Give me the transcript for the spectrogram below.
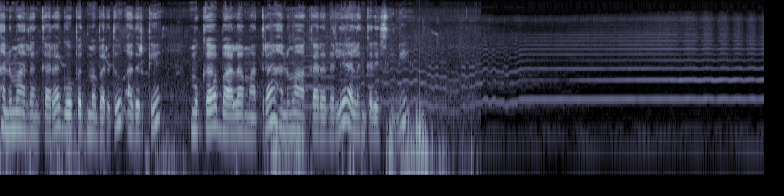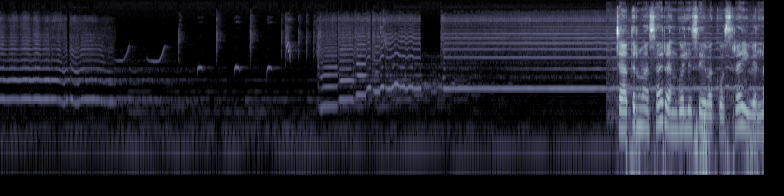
ಹನುಮ ಅಲಂಕಾರ ಗೋಪದ್ಮ ಬರೆದು ಅದಕ್ಕೆ ಮುಖ ಬಾಲ ಮಾತ್ರ ಹನುಮ ಆಕಾರದಲ್ಲಿ ಅಲಂಕರಿಸ್ತೀನಿ. ಚಾತುರ್ಮಾಸ ರಂಗೋಲಿ ಸೇವಕ್ಕೋಸ್ಕರ ಇವೆಲ್ಲ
